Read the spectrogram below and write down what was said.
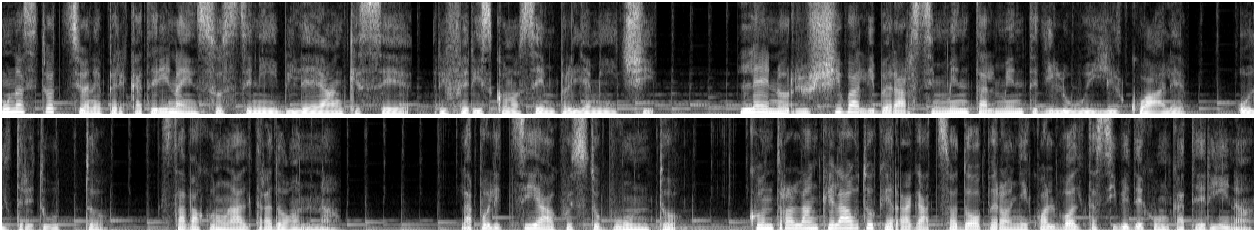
Una situazione per Caterina insostenibile, anche se, riferiscono sempre gli amici, lei non riusciva a liberarsi mentalmente di lui, il quale, oltretutto, stava con un'altra donna. La polizia a questo punto controlla anche l'auto che il ragazzo adopera ogni qualvolta si vede con Caterina.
